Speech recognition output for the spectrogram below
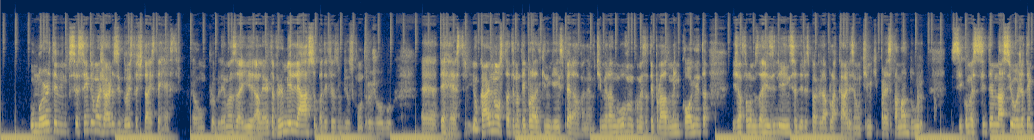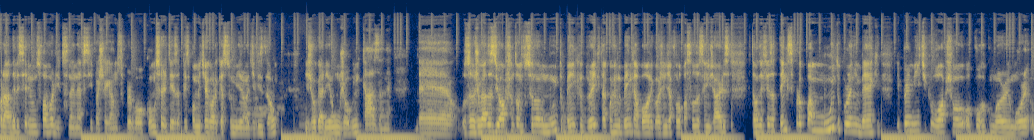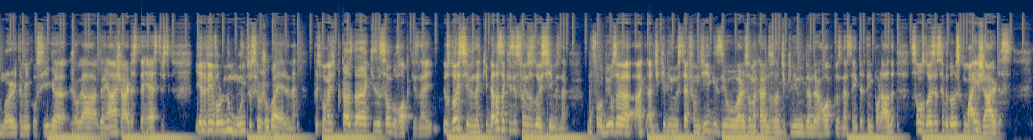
o Murray teve 61 jardas e dois touchdowns terrestres. Problemas aí, alerta vermelhaço para defesa do Bills contra o jogo é, terrestre. E o Cardinals está tendo uma temporada que ninguém esperava, né? O time era novo no começo da temporada, uma incógnita, e já falamos da resiliência deles para virar placares. É um time que parece estar tá maduro. Se, se terminasse hoje a temporada, eles seriam um dos favoritos na NFC para chegar no Super Bowl, com certeza, principalmente agora que assumiram a divisão e jogariam um jogo em casa, né? É, as jogadas de option estão funcionando muito bem, que o Drake está correndo bem com a bola, igual a gente já falou, passou das 100 jardas, então a defesa tem que se preocupar muito com o running back e permite que o option ocorra com o Murray, o Murray, o Murray também consiga jogar, ganhar jardas terrestres, e ele vem evoluindo muito o seu jogo aéreo, né? Principalmente por causa da aquisição do Hopkins, né? E os dois times, né? Que belas aquisições os dois times, né? Buffalo Bills adquirindo o Stephen Diggs e o Arizona Cardinals adquirindo o DeAndre Hopkins nessa intertemporada. São os dois recebedores com mais jardas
